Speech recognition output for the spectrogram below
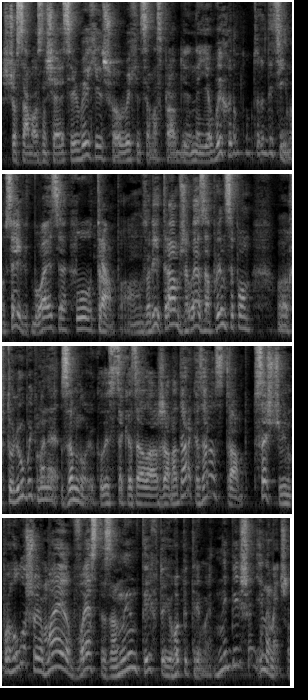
що саме означає цей вихід, що вихід це насправді не є виходом. Ну, традиційно все відбувається у Трампа. Взагалі Трамп живе за принципом. Е, Хто любить мене за мною, колись це казала Жанна Дарк, а зараз Трамп. Все, що він проголошує, має ввести за ним тих, хто його підтримує, не більше і не менше.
